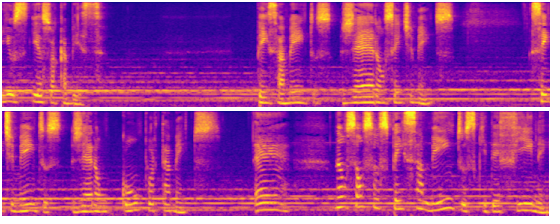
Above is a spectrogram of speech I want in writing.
e, os, e a sua cabeça? Pensamentos geram sentimentos. Sentimentos geram comportamentos. É, não são seus pensamentos que definem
